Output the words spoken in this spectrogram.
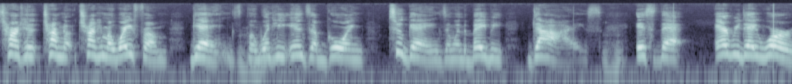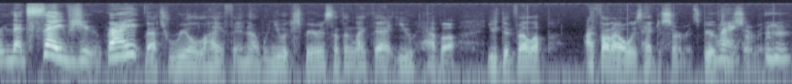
turn him turn, turn him away from gangs. Mm-hmm. But when he ends up going to gangs, and when the baby dies, Mm-hmm. it's that everyday word that saves you, right? That's real life, and uh, when you experience something like that, you have a you develop. I thought I always had discernment, spiritual Right. Mm-hmm. discernment,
